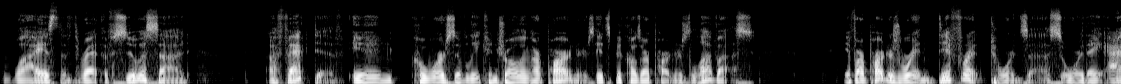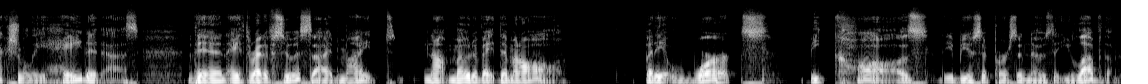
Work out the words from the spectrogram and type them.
why is the threat of suicide effective in coercively controlling our partners? It's because our partners love us if our partners were indifferent towards us or they actually hated us, then a threat of suicide might not motivate them at all. But it works because the abusive person knows that you love them.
